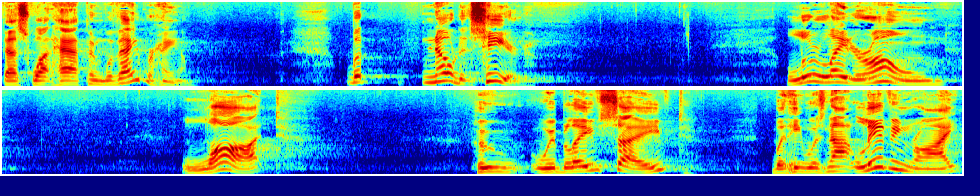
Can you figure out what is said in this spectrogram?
That's what happened with Abraham. But notice here, a little later on, Lot who we believe saved, but he was not living right.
